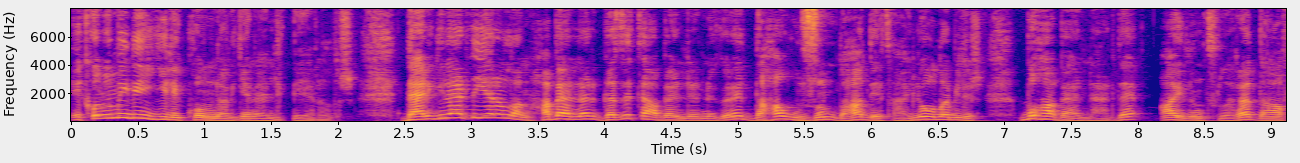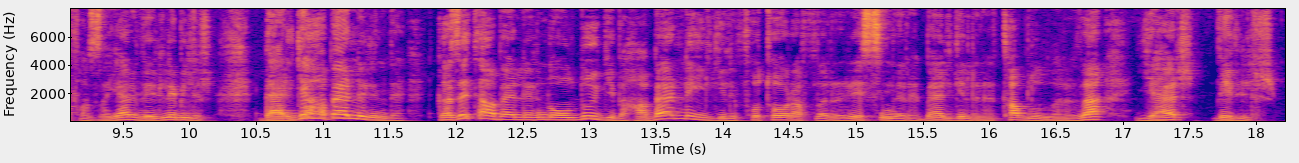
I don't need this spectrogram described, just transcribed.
ekonomiyle ilgili konular genellikle yer alır. Dergilerde yer alan haberler gazete haberlerine göre daha uzun, daha detaylı olabilir. Bu haberlerde ayrıntılara daha fazla yer verilebilir. Dergi haberlerinde gazete haberlerinde olduğu gibi haberle ilgili fotoğraflara, resimlere, belgelere, tablolara da yer verilir.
